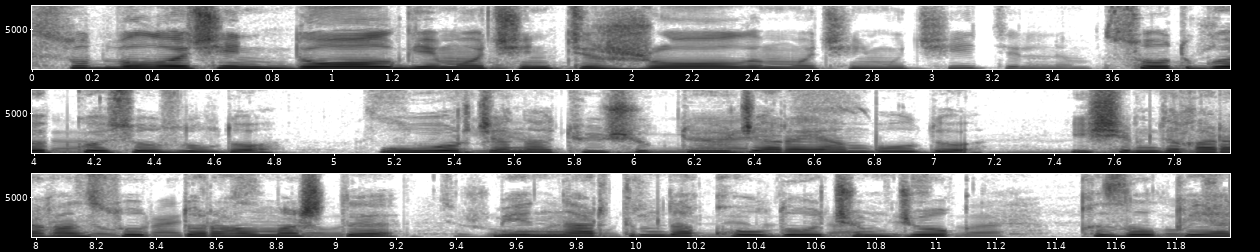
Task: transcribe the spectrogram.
Суд был очень долгим очень тяжелым очень мучительным. Сот көпкө созулду. Оор жана түйшүктүү жараян болду. Ишимди караган соттор алмашты. менин артымда колдоочум жок кызыл кыя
